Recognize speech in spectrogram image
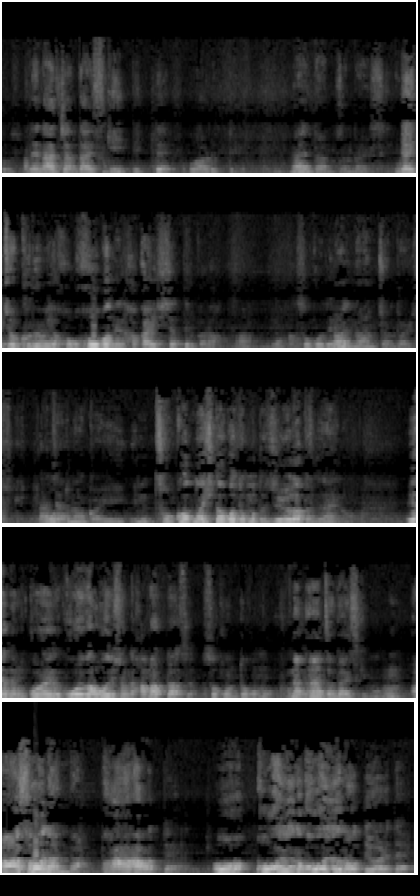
そうそう。で、なんちゃん大好きって言って終わるっていう。何ダンちゃん大好き？いや、一応くるみをほ頬骨で破壊しちゃってるから、あなんかそこで。何なんちゃん大好きって？なんちゃんもっとなんかいい、そこの一言もっと重要だったんじゃないの？いや、でもこれ、これがオーディションでハマったんですよ。そこのとこも。な、なんちゃん大好きも？うんああ、そうなんだ。パーンって、おおこういうの、こういうのって言われて。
